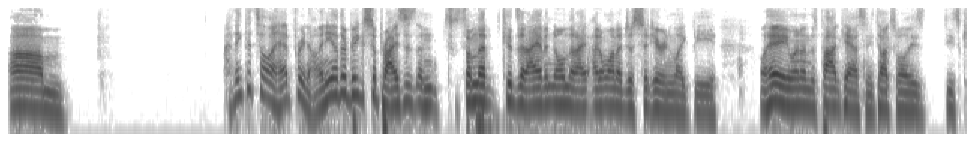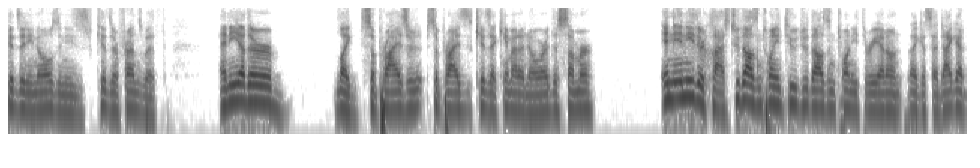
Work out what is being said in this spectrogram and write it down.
um, I think that's all I had for you now. Any other big surprises and some that kids that I haven't known that I, I don't want to just sit here and like be, well, hey, he went on this podcast and he talks about all these these kids that he knows and these kids are friends with. Any other like surprises surprises kids that came out of nowhere this summer in in either class 2022 2023 i don't like i said i got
